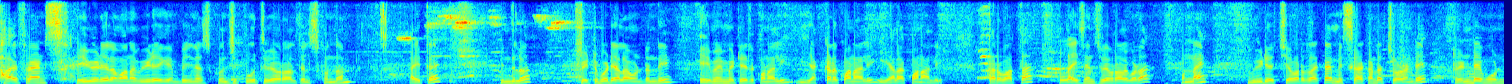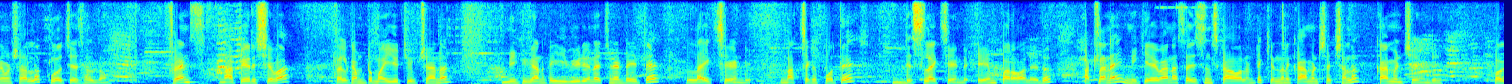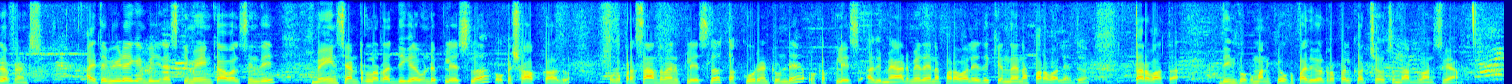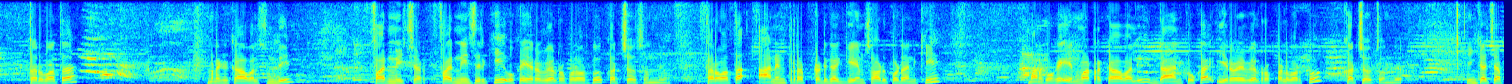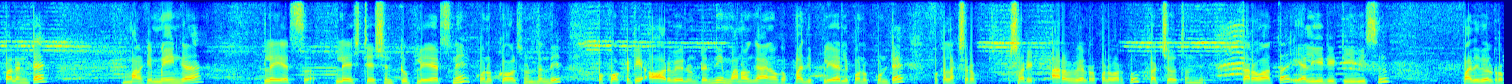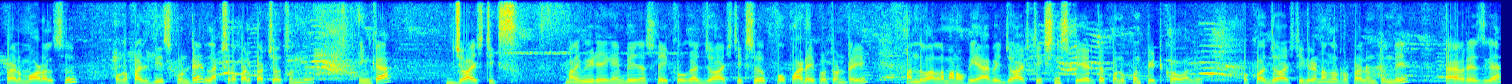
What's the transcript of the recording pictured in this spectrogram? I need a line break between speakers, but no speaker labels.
Hi friends ఈ వీడియోలో మనం వీడియో గేమ్ బిజినెస్ గురించి పూర్తి వివరాలు తెలుసుకుందాం. అయితే ఇందులో పెట్టుబడి ఎలా ఉంటుంది ఏమేమి మెటీరియల్ కొనాలి ఎక్కడ కొనాలి ఎలా కొనాలి తర్వాత లైసెన్స్ వివరాలు కూడా ఉన్నాయి. వీడియో చివరి దాకా మిస్ కాకుండా చూడండి రెండే మూడు నిమిషాల్లో క్లోజ్ చేసేద్దాం. ఫ్రెండ్స్ నా పేరు Shiva welcome to my YouTube channel. మీకు కనుక ఈ వీడియో నచ్చినట్టయితే లైక్ చేయండి నచ్చకపోతే డిస్లైక్ చేయండి ఏం పర్వాలేదు. అట్లనే మీకు ఏమైనా సజెషన్స్ కావాలంటే కింద కామెంట్ సెక్షన్లో కామెంట్ చేయండి. Okay friends. అయితే వీడియో గేమ్ బిజినెస్కి మెయిన్ కావాల్సింది మెయిన్ సెంటర్లో రద్దీగా ఉండే ప్లేస్లో ఒక షాప్ కాదు. ఒక ప్రశాంతమైన ప్లేస్లో తక్కువ రెంట్ ఉండే ఒక ప్లేస్. అది మేడ మీదైనా పర్వాలేదు కిందైనా పర్వాలేదు. తర్వాత దీనికి ఒక మనకి ఒక పదివేల రూపాయలు ఖర్చు అవుతుంది అడ్వాన్స్గా. తర్వాత మనకి కావాల్సింది ఫర్నిచర్. ఫర్నిచర్కి ఒక ఇరవై వేల రూపాయల వరకు ఖర్చు అవుతుంది. తర్వాత అన్ఇంటరప్టెడ్గా గేమ్స్ ఆడుకోవడానికి మనకు ఒక ఇన్వర్టర్ కావాలి దానికి ఒక ఇరవై వేల రూపాయల వరకు ఖర్చు అవుతుంది. ఇంకా చెప్పాలంటే మనకి మెయిన్గా ప్లేయర్స్ ప్లే స్టేషన్ టూ ప్లేయర్స్ని కొనుక్కోవాల్సి ఉంటుంది. ఒక్కొక్కటి ఆరు వేలు ఉంటుంది. మనం కానీ ఒక పది ప్లేయర్లు కొనుక్కుంటే ఒక లక్ష రూపాయ సారీ అరవై వేల రూపాయల వరకు ఖర్చు అవుతుంది తర్వాత ఎల్ఈడి టీవీస్ పదివేల రూపాయల మోడల్స్ ఒక పది తీసుకుంటే లక్ష రూపాయలు ఖర్చు అవుతుంది ఇంకా జాయ్ స్టిక్స్ మన వీడియో గేమ్ బిజినెస్లో ఎక్కువగా జాయ్ స్టిక్స్ పాడైపోతుంటాయి. అందువల్ల మనం ఒక యాభై జాయ్ స్టిక్స్ని స్పేర్గా కొనుక్కొని పెట్టుకోవాలి. ఒక్కో జాయ్ స్టిక్ రెండు వందల రూపాయలు ఉంటుంది. యావరేజ్గా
